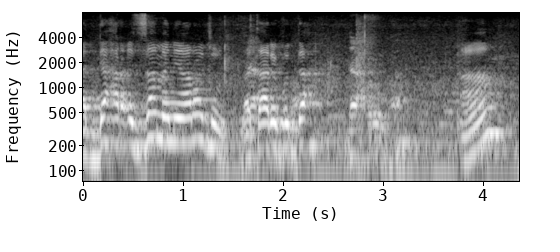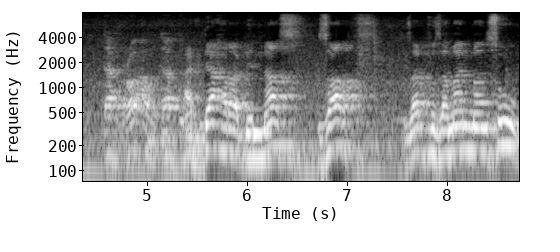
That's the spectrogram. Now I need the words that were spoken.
الدهر الزمن يا رجل. لا تعرف الدهر؟ دهر. ها؟ أو دهر الدهر بالنص ظرف ظرف زمان منصوب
